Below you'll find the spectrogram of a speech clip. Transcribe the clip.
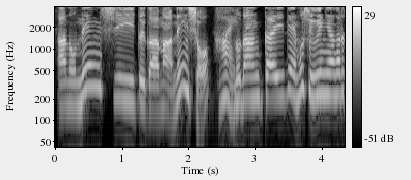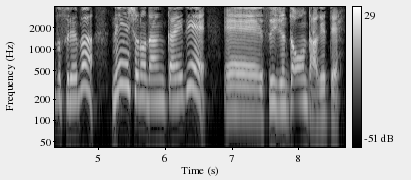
あの、年始というか、まあ、年初の段階で、はい、もし上に上がるとすれば、年初の段階で、えー、水準ドーンと上げて、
